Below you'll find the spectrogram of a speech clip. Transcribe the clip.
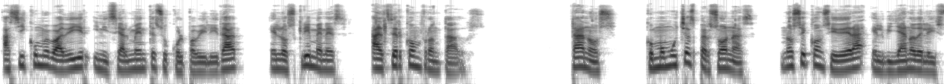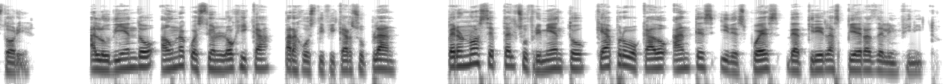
así como evadir inicialmente su culpabilidad en los crímenes al ser confrontados. Thanos, como muchas personas, no se considera el villano de la historia, aludiendo a una cuestión lógica para justificar su plan, pero no acepta el sufrimiento que ha provocado antes y después de adquirir las piedras del infinito.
